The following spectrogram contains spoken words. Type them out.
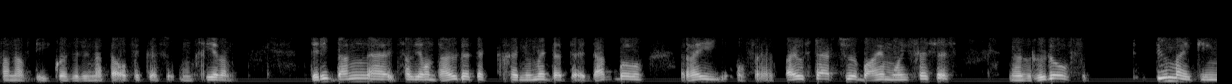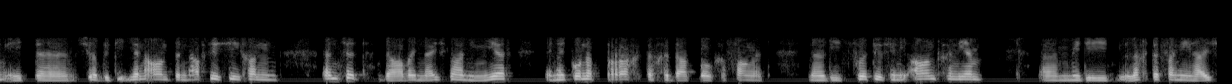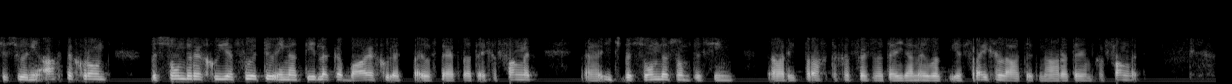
vanaf die KwaZulu-Natal se omgewing. Dit dan uh, sal jy onthou dat ek genoem het dat 'n uh, dakbil ry of 'n uh, pylstert so baie mooi vis is. Nou Rudolf toemaking het uh, so 'n bietjie een aand 'n nafsessie gaan insit daar by Nysna in die meer en hy kon 'n pragtige dakbil gevang het. Nou die foto's in die aand geneem uh, met die ligte van die huise so in die agtergrond, besondere goeie foto en natuurlik 'n baie groot pylstert wat hy gevang het. Uh, iets besonders om te sien daardie pragtige vis wat hy dan nou ook weer vrygelaat het nadat hy hom gevang het.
